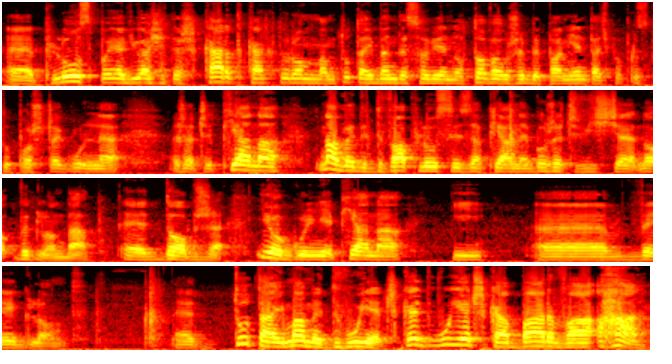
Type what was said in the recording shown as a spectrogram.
e, plus pojawiła się też kartka, którą mam tutaj, będę sobie notował, żeby pamiętać po prostu poszczególne rzeczy. Piana, nawet dwa plusy za pianę, bo rzeczywiście no, wygląda e, dobrze. I ogólnie piana i e, wygląd. E, Tutaj mamy dwójeczkę, dwójeczka barwa, aha,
